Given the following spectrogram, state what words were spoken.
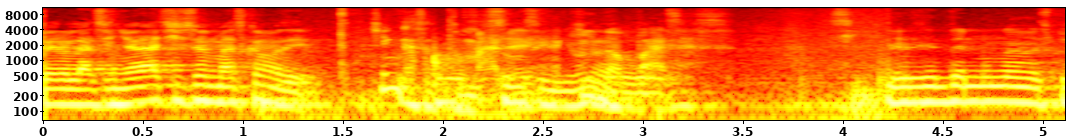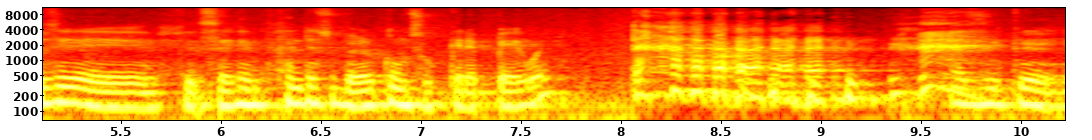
Pero las señoras sí son más como de, chingas a tu madre, aquí no pasas. Sí. Se sienten una especie de gente superior con su crepe, güey. Así que,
